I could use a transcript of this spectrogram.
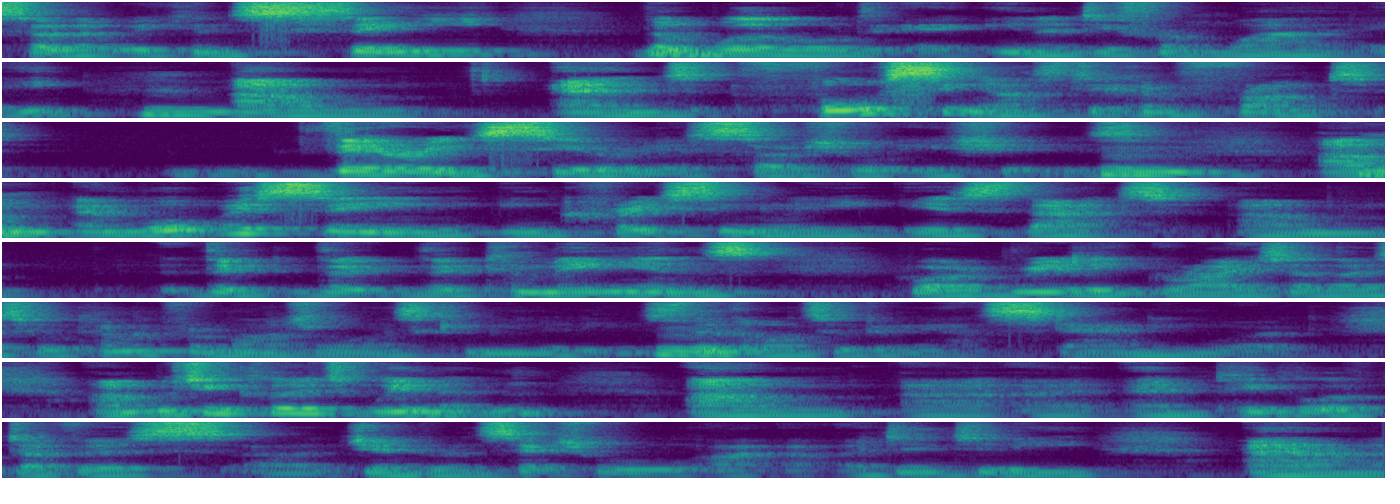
so that we can see the world in a different way Hmm. um, and forcing us to confront very serious social issues. Mm. Um, And what we're seeing increasingly is that um, the, the, the comedians who are really great are those who are coming from marginalised communities. Mm. They're the ones who are doing outstanding work, um, which includes women um, uh, and people of diverse uh, gender and sexual uh, identity, uh,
